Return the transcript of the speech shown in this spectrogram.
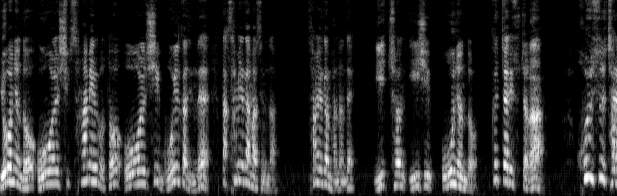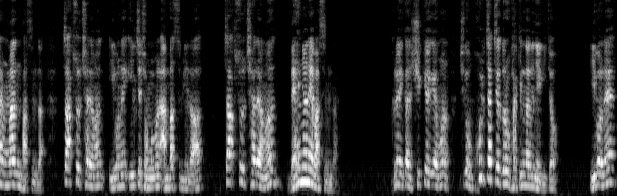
이번 연도 5월 13일부터 5월 15일까지인데 딱 3일간 봤습니다. 3일간 봤는데 2025년도 끝자리 숫자가 홀수 차량만 봤습니다. 짝수 차량은 이번에 일제 점검을 안 받습니다. 짝수 차량은 내년에 받습니다. 그러니까 쉽게 얘기하면 지금 홀짝 제도로 바뀐다는 얘기죠. 이번에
